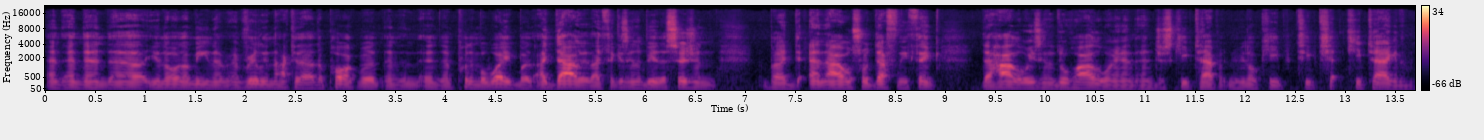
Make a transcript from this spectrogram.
and and then uh, you know what I mean, and, and, really knock it out of the park, but and, and and put him away. But I doubt it. I think it's gonna be a decision, but and I also definitely think that Holloway's going to do Holloway and, and just keep tapping, you know, keep keep keep tagging him.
